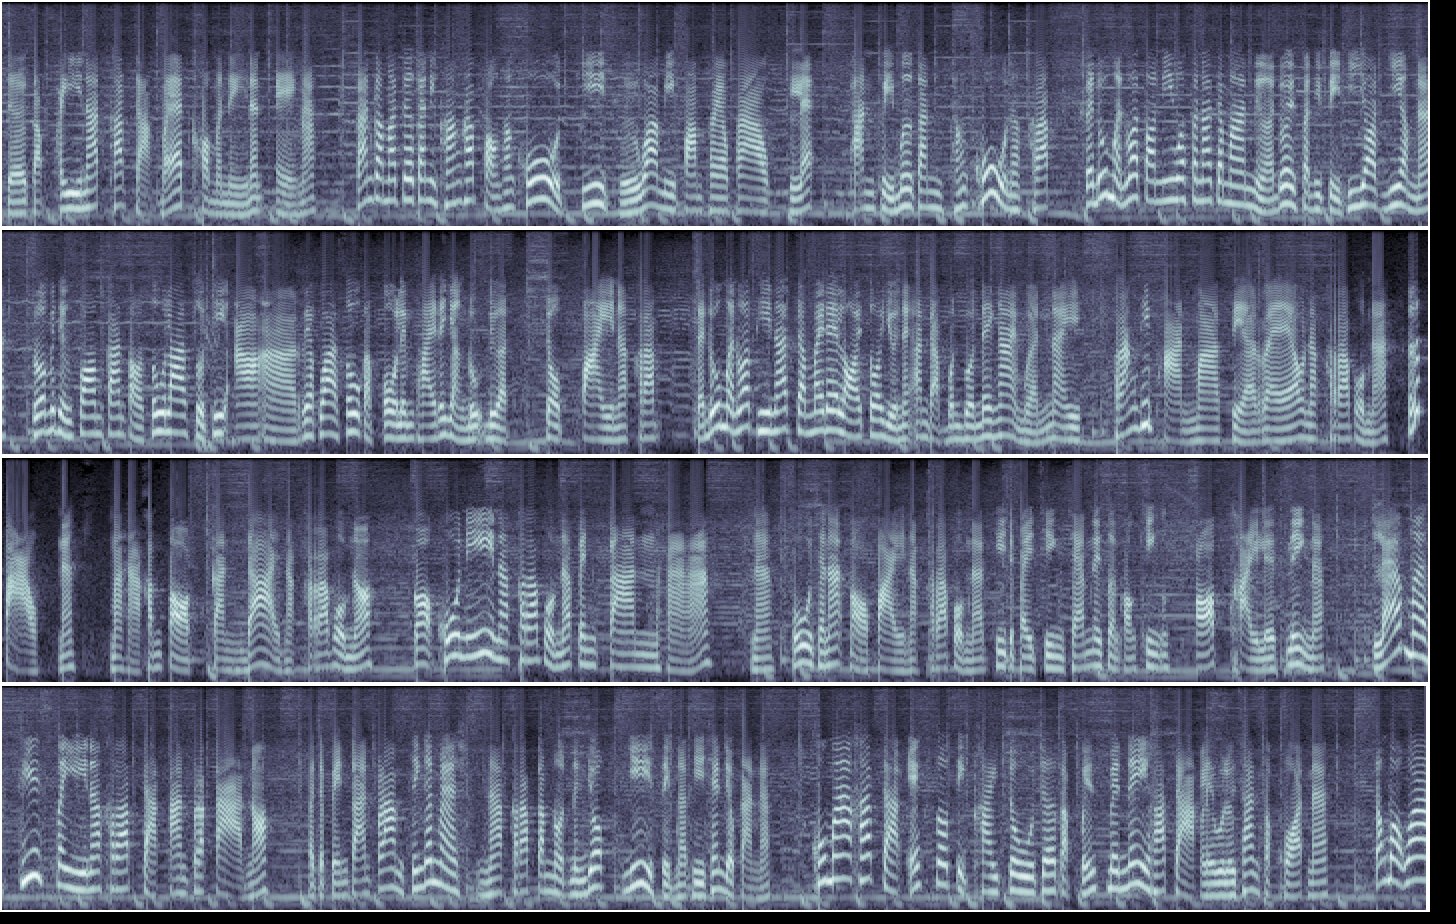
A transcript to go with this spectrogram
เจอกับพีนัทครับจาก Bad Company นั่นเองนะ การกลับมาเจอกันอีกครั้งครับของทั้งคู่ที่ถือว่ามีความแพรวๆและพันฝีมือกันทั้งคู่นะครับ แต่ดูเหมือนว่าตอนนี้วัสนาจะมาเหนือด้วยสถิติที่ยอดเยี่ยมนะ รวมไปถึงฟอร์มการต่อสู้ล่าสุดที่อาอาเรียกว่าสู้กับโกเลมไทยได้อย่างดุเดือดจบไปนะครับแต่ดูเหมือนว่าพีนัทจะไม่ได้ลอยตัวอยู่ในอันดับบนๆได้ง่ายเหมือนในครั้งที่ผ่านมาเสียแล้วนะครับผมนะ หรือเปล่านะมาหาคำตอบกันได้นะครับผมเนาะก็คู่นี้นะครับผมนะเป็นการหา นะผู้ชนะต่อไปนะครับผมนะ ที่จะไปชิงแชมป์ในส่วนของ King of Thai Wrestling นะ และแมตช์ที่ 4 นะครับ จากการประกาศเนาะก็จะเป็นการปล้ำซิงเกิลแมชนะครับกำหนด 1 ยก 20 นาทีเช่นเดียวกันนะคูมาครับจาก Exotic Kaiju เจอกับ Prince Benny ครับจาก Revolution Squad นะ ต้องบอกว่า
